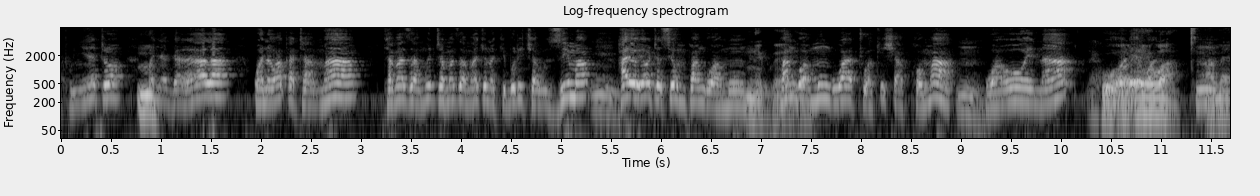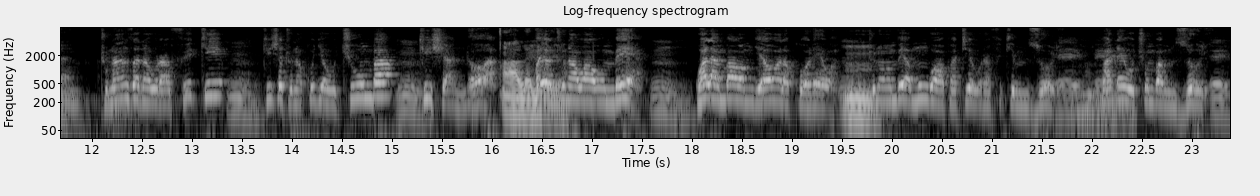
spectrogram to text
punyeto fanya galala wanawaka tamaa tamaa za mwili tamaa za macho na kiburi cha uzima. Mm. hayo yote sio mpango wa mungu. Mpango wa mungu watu wakisha komaa mm. waoe na kuolewa. mm. amen tunaanza na urafiki mm. kisha tunakuja uchumba mm. kisha ndoa kwa hiyo tunawaombea mm. wale ambao mjaoa wala kuolewa mm. tunaombea mungu awapatie urafiki mzuri baadaye uchumba mzuri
